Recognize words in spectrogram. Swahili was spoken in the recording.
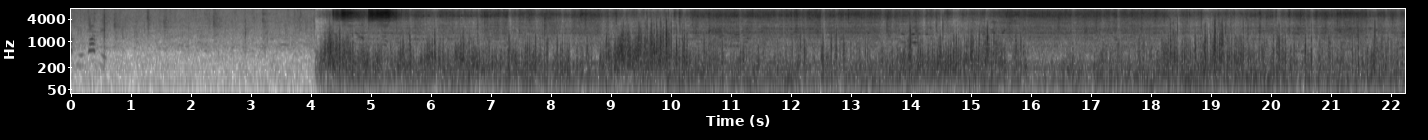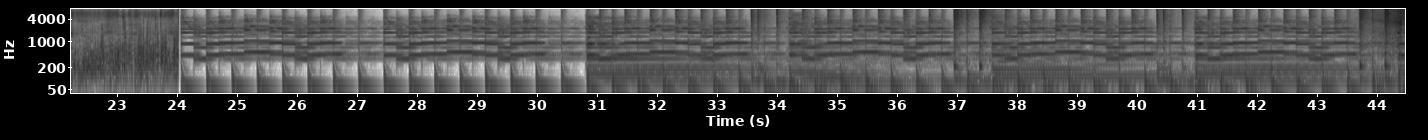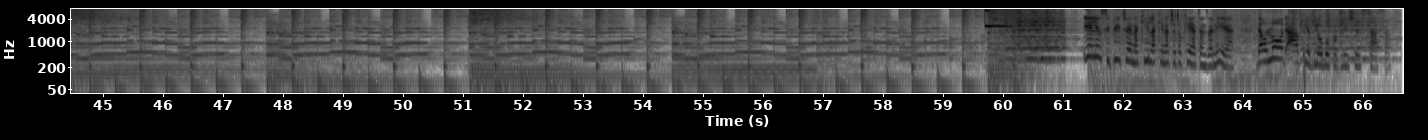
Copy, copy. Usipitwe na kila kinachotokea Tanzania, download app ya Global Publishers sasa.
